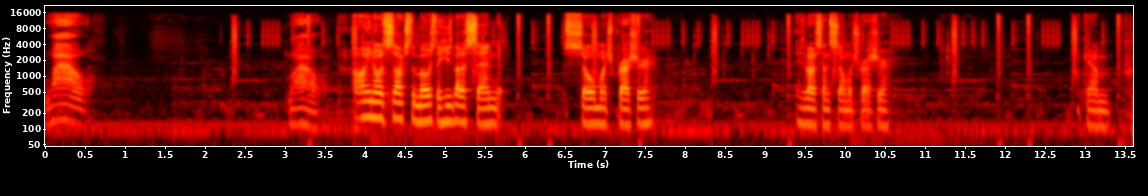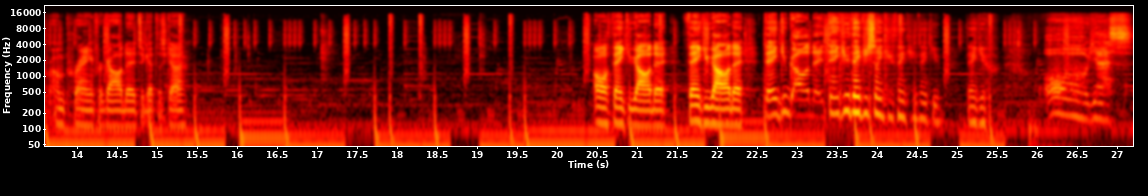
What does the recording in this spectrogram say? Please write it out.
Wow. Wow. Oh, you know what sucks the most? That he's about to send so much pressure. He's about to send so much pressure. Okay, I'm I'm praying for Golladay to get this guy. Oh, thank you, Golladay. Thank you, Golladay. Thank you, Golladay. Thank you, thank you, thank you, thank you, thank you, thank you. Oh, yes.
